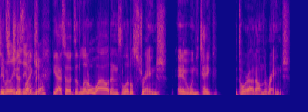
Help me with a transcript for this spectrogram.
is it it's related just to the like show? yeah. So it's a little wild and it's a little strange when you take a tour out on the range.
